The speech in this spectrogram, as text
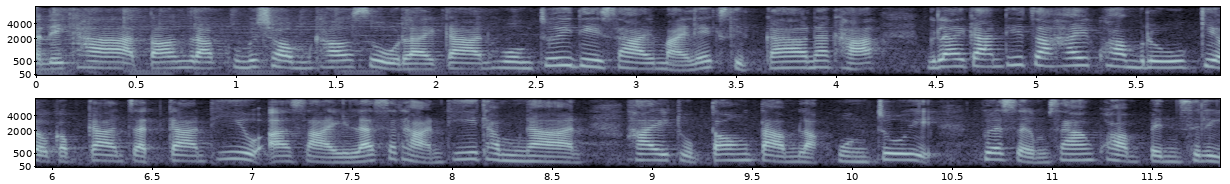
วัสดีค่ะ ต้อนรับคุณผู้ชมเข้าสู่รายการห่วงจุ้ยดีไซน์หมายเลข 19 นะคะ รายการที่จะให้ความรู้เกี่ยวกับการจัดการที่อยู่อาศัยและสถานที่ทำงาน ให้ถูกต้องตามหลักห่วงจุ้ย เพื่อเสริมสร้างความเป็นสิริ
